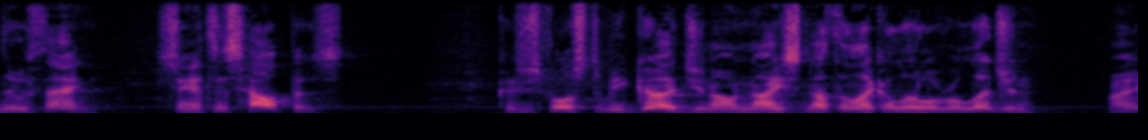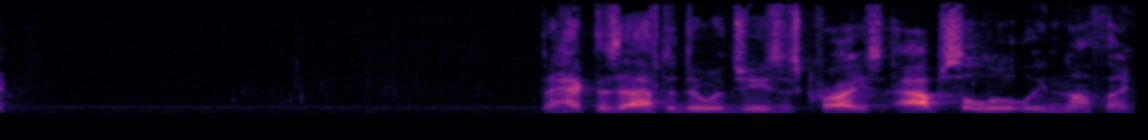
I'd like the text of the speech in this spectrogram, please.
new thing. Santa's helpers. Because you're supposed to be good. You know, nice, nothing like a little religion, right? The heck does that have to do with Jesus Christ? Absolutely nothing.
